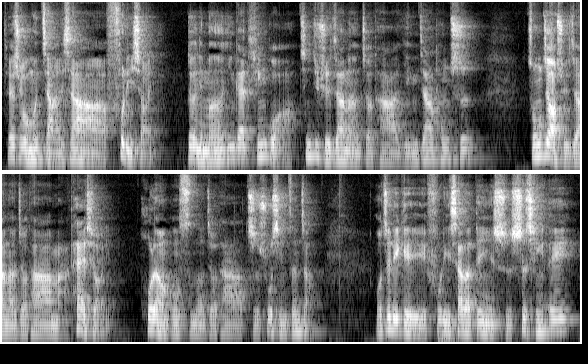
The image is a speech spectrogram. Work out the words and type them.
接下去我们讲一下复利效应，这个你们应该听过啊。经济学家呢叫它赢家通吃，宗教学家呢叫它马太效应，互联网公司呢叫它指数型增长。我这里给复利下的定义是：事情 A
